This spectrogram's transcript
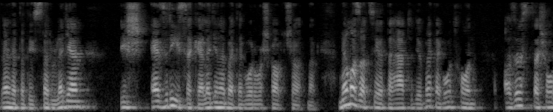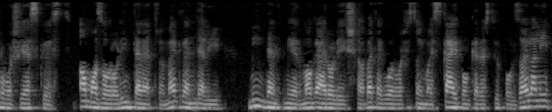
rendetetésszerű legyen, és ez része kell legyen a beteg-orvos kapcsolatnak. Nem az a cél tehát, hogy a beteg otthon az összes orvosi eszközt Amazonról, internetről megrendeli, mindent mér magáról, és a beteg-orvos viszony majd Skype-on keresztül fog zajlani,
